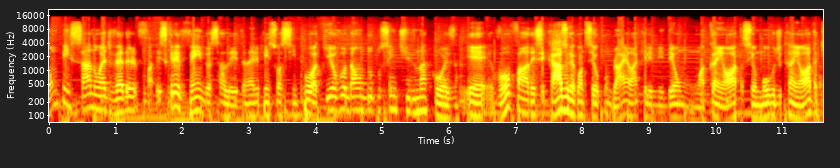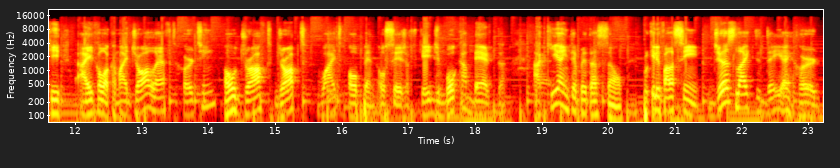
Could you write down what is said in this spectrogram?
vamos pensar no Ed Vedder escrevendo essa letra, né? Ele pensou assim, pô, aqui eu vou dar um duplo sentido na coisa. É, vou falar desse caso que aconteceu com o Brian lá, que ele me deu uma canhota, assim, um murro de canhota, que aí coloca my jaw left hurting ou dropped, dropped wide open, ou seja, fiquei de boca aberta. Aqui a interpretação porque ele fala assim, just like the day I heard.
